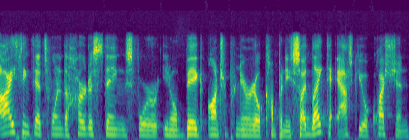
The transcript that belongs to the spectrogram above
I think that's one of the hardest things for you know big entrepreneurial companies. So I'd like to ask you a question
